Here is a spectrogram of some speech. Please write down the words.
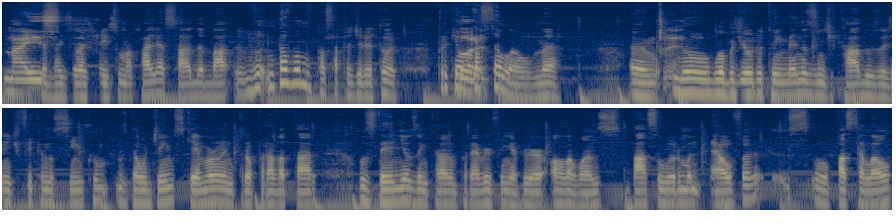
Mas. Mas eu achei isso uma palhaçada. ba- Então vamos passar pra diretor? Porque é um Bora. pastelão, né? É. No Globo de Ouro tem menos indicados, a gente fica no 5. Então o James Cameron entrou por Avatar, os Daniels entraram por Everything Everywhere All at Once, Baz Luhrmann Elva, o pastelão,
